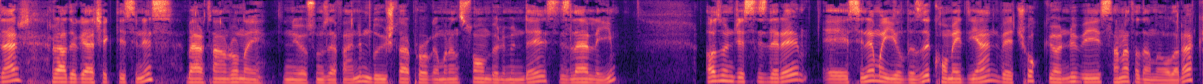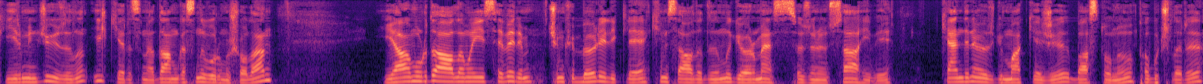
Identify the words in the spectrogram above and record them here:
Dinleyiciler, Radyo Gerçek'tesiniz. Bertan Rona'yı dinliyorsunuz efendim. Duyuşlar programının son bölümünde sizlerleyim. Az önce sizlere e, sinema yıldızı, komedyen ve çok yönlü bir sanat adamı olarak 20. yüzyılın ilk yarısına damgasını vurmuş olan Yağmurda ağlamayı severim çünkü böylelikle kimse ağladığımı görmez sözünün sahibi, kendine özgü makyajı, bastonu, pabuçları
